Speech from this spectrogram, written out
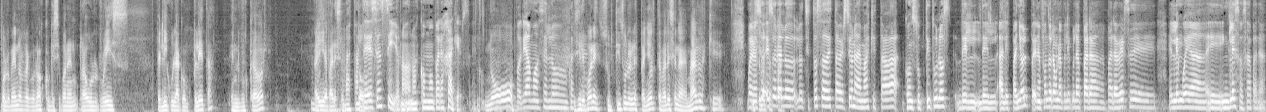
por lo menos reconozco que si ponen Raúl Ruiz película completa en el buscador, ahí aparecen Bastante todas. sencillo, ¿no? No es como para hackers. como- No, Podríamos hacerlo y si cualquiera. le pones subtítulos en español, te aparecen además las que. Bueno, eso, eso era lo, lo chistoso de esta versión, además que estaba con subtítulos del, del, al español, en el fondo era una película para, para verse de- en lengua eh, inglesa, o sea, para...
